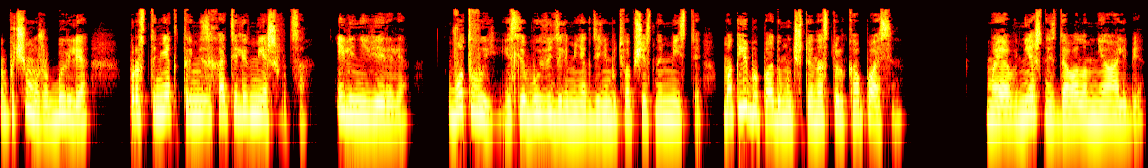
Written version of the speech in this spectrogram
Ну почему же были? Просто некоторые не захотели вмешиваться. Или не верили. Вот вы, если бы увидели меня где-нибудь в общественном месте, могли бы подумать, что я настолько опасен. Моя внешность давала мне алиби.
